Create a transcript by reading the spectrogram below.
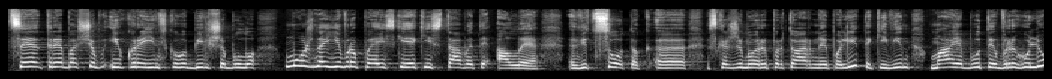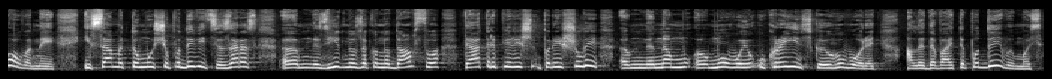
це треба, щоб і українського більше було. Можна і європейські якісь ставити, але відсоток, е, скажімо, репертуарної політики він має бути врегульований. І саме тому, що подивіться, зараз е, згідно законодавства театри перейш- перейшли е, на мовою українською говорять. Але давайте подивимось,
